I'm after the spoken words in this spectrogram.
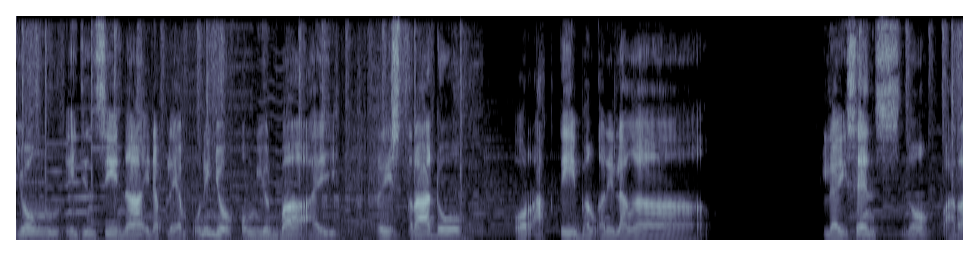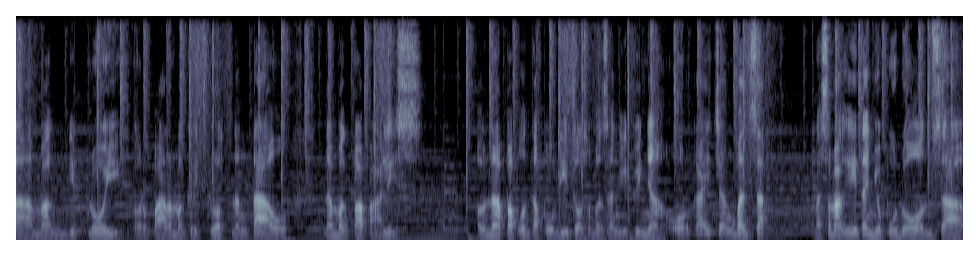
yung agency na in-applyan po ninyo kung yun ba ay rehistrado or active ang kanilang ah, license no para mag-deploy or para mag-recruit ng tao na magpapaalis o napapunta po dito sa bansang Lithuania or kahit siyang bansa. Basta makikita nyo po doon sa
